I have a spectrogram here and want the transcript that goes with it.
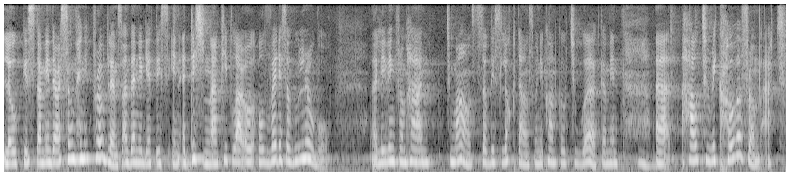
locust. I mean, there are so many problems, and then you get this in addition, and people are already so vulnerable, uh, living from hand to mouth. So, these lockdowns when you can't go to work, I mean, uh, how to recover from that.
